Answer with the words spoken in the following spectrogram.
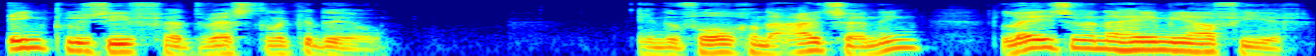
inclusief het westelijke deel. In de volgende uitzending lezen we Nehemia 4.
